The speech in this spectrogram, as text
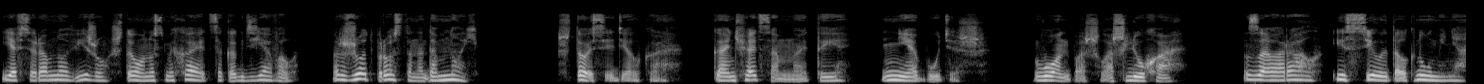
я все равно вижу, что он усмехается, как дьявол. Ржет просто надо мной. «Что, сиделка, кончать со мной ты не будешь. Вон пошла, шлюха!» Заорал и с силой толкнул меня,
